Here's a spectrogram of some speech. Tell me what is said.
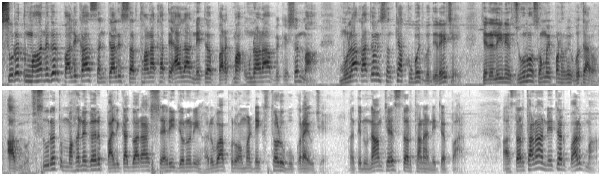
સુરત મહાનગરપાલિકા સંચાલિત સરથાણા ખાતે આવેલા નેચર પાર્કમાં ઉનાળા વેકેશનમાં મુલાકાતીઓની સંખ્યા ખૂબ જ વધી રહી છે, જેને લઈને જૂનો સમય પણ હવે વધારવામાં આવ્યો છે. સુરત મહાનગરપાલિકા દ્વારા શહેરીજનોની હરવા ફરવા માટે એક સ્થળ ઊભું કરાયું છે અને તેનું નામ છે સરથાણા નેચર પાર્ક. આ સરથાણા નેચર પાર્કમાં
